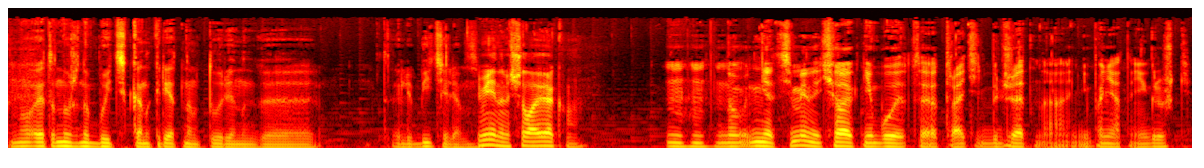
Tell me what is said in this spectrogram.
Ну, это нужно быть конкретным Туринг-любителем. Семейным человеком. Ну, нет, семейный человек не будет э, тратить бюджет на непонятные игрушки.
